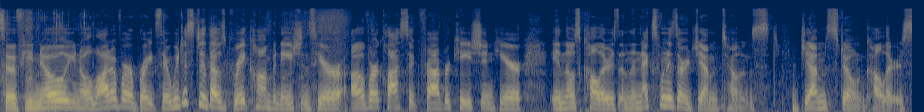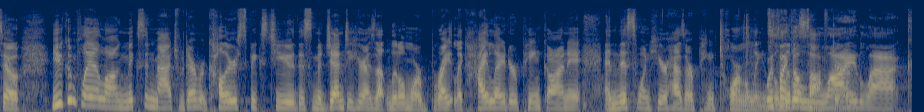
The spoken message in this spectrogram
So if you know, you know, a lot of our brights there, we just did those great combinations here of our classic fabrication here in those colors. And the next one is our gem tones, gemstone colors. So you can play along, mix and match whatever color speaks to you. This magenta here has that little more bright, like highlighter pink on it. And this one here has our pink tourmaline. With so like a a little softer. lilac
